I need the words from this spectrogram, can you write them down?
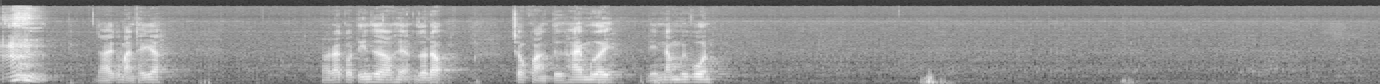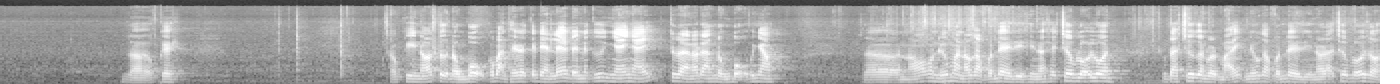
Đấy, các bạn thấy chưa? Nó đã có tín hiệu hiện dao động trong khoảng từ 20 đến 50V rồi, ok. Sau khi nó tự đồng bộ, các bạn thấy là cái đèn led đây nó cứ nháy nháy, tức là nó đang đồng bộ với nhau. Giờ nó, nếu mà nó gặp vấn đề gì thì nó sẽ chớp lỗi luôn. Chúng ta chưa cần bật máy, nếu gặp vấn đề gì nó đã chớp lỗi rồi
